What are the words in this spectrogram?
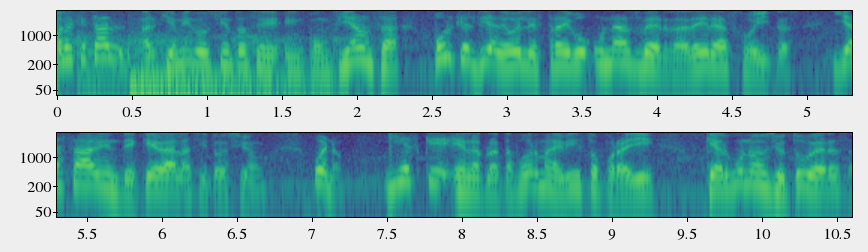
Hola, ¿qué tal? Aquí amigos, siéntase en confianza porque el día de hoy les traigo unas verdaderas joyitas. Ya saben de qué va la situación. Bueno, y es que en la plataforma he visto por allí que algunos youtubers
